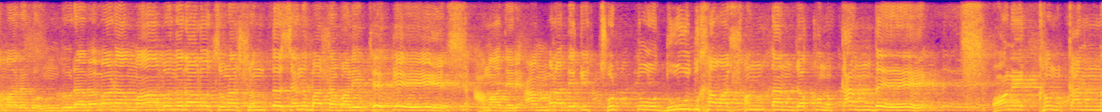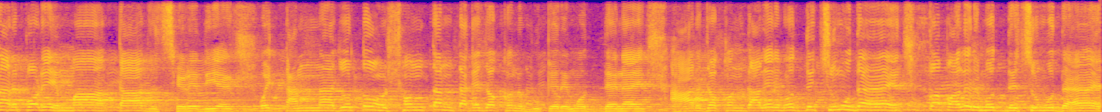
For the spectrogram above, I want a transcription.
আমার বন্ধুরা, আমার মা বোনের আলোচনা শুনতেছেন বাসা বাড়ি থেকে। আমাদের আমরা দেখি ছোট্ট দুধ খাওয়া সন্তান যখন কান্দে। অনেকক্ষণ কান্নার পরে মা কাজ ছেড়ে দিয়ে ওই কান্না যত সন্তানটাকে যখন বুকের মধ্যে নেয়, আর যখন গালের মধ্যে চুমু দেয়, কপালের মধ্যে চুমু দেয়,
